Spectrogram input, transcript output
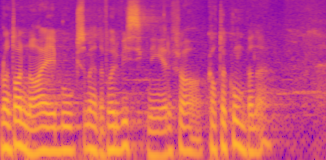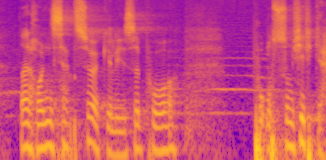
bl.a. ei bok som heter 'Forviskninger fra katakombene', der han setter søkelyset på, på oss som kirke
